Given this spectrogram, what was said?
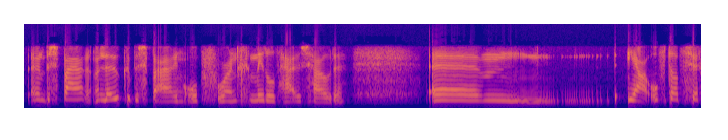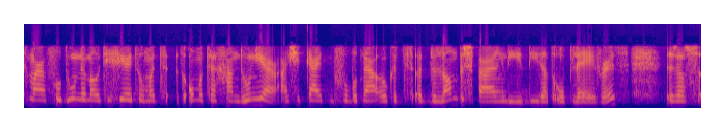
een, besparing, een leuke besparing op voor een gemiddeld huishouden. Um, ja, of dat zeg maar voldoende motiveert om het, om het te gaan doen. Ja, als je kijkt bijvoorbeeld naar ook het, de landbesparing die, die dat oplevert. Dus als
